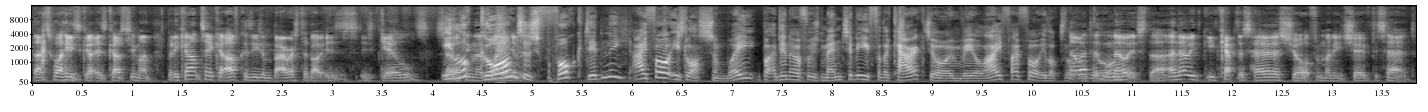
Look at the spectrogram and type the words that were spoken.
That's why he's got his costume on, but he can't take it off because he's embarrassed about his his gills. So He I looked gaunt as fuck, didn't he? I thought he's lost some weight, but I didn't know if it was meant to be for the character or in real life. I thought he looked a little gaunt. No, I didn't gaunt. notice that. I know he he kept his hair short from when he'd shaved his head,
